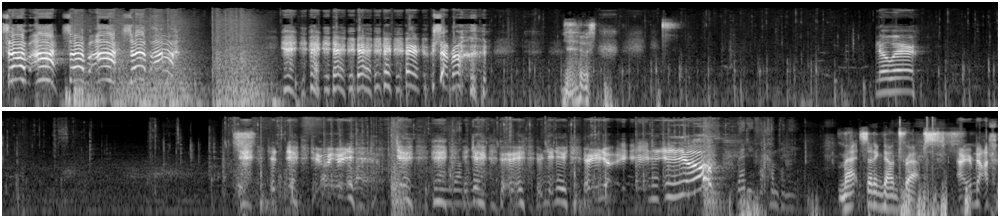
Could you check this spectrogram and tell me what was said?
Stop! Ah! Stop! Ah! Stop! Ah! What's up, bro? Nowhere. No, Ready for company. Matt setting down traps. I am not.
